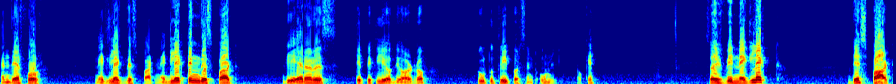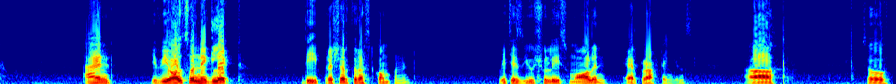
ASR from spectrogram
and therefore, neglect this part neglecting this part the error is typically of the order of 2 to 3 percent only. Okay. So, if we neglect this part and if we also neglect the pressure thrust component which is usually small in aircraft engines. Uh, so,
